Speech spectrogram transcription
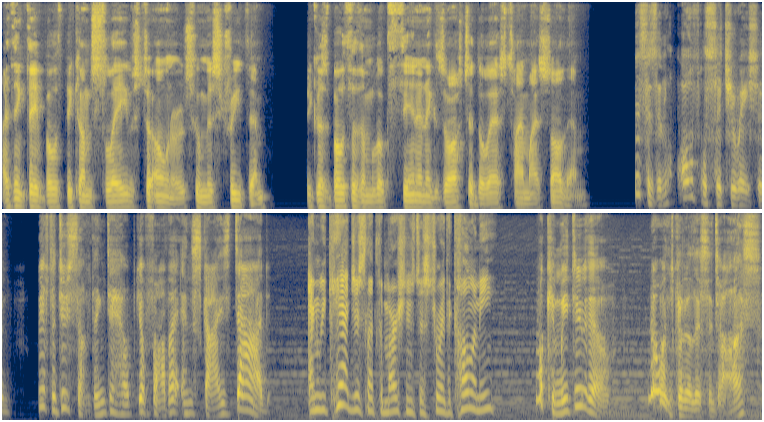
I think they've both become slaves to owners who mistreat them because both of them looked thin and exhausted the last time I saw them. This is an awful situation. We have to do something to help your father and Sky's dad. And we can't just let the Martians destroy the colony. What can we do, though? No one's going to listen to us.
